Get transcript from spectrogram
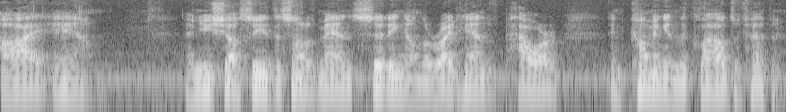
I am. And ye shall see the Son of Man sitting on the right hand of power and coming in the clouds of heaven.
